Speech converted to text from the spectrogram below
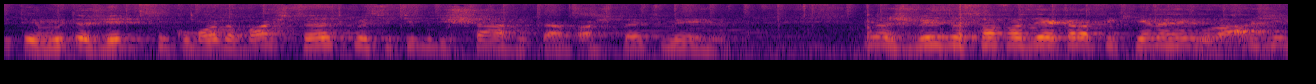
E tem muita gente que se incomoda bastante com esse tipo de chave, tá? Bastante mesmo. E às vezes é só fazer aquela pequena regulagem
